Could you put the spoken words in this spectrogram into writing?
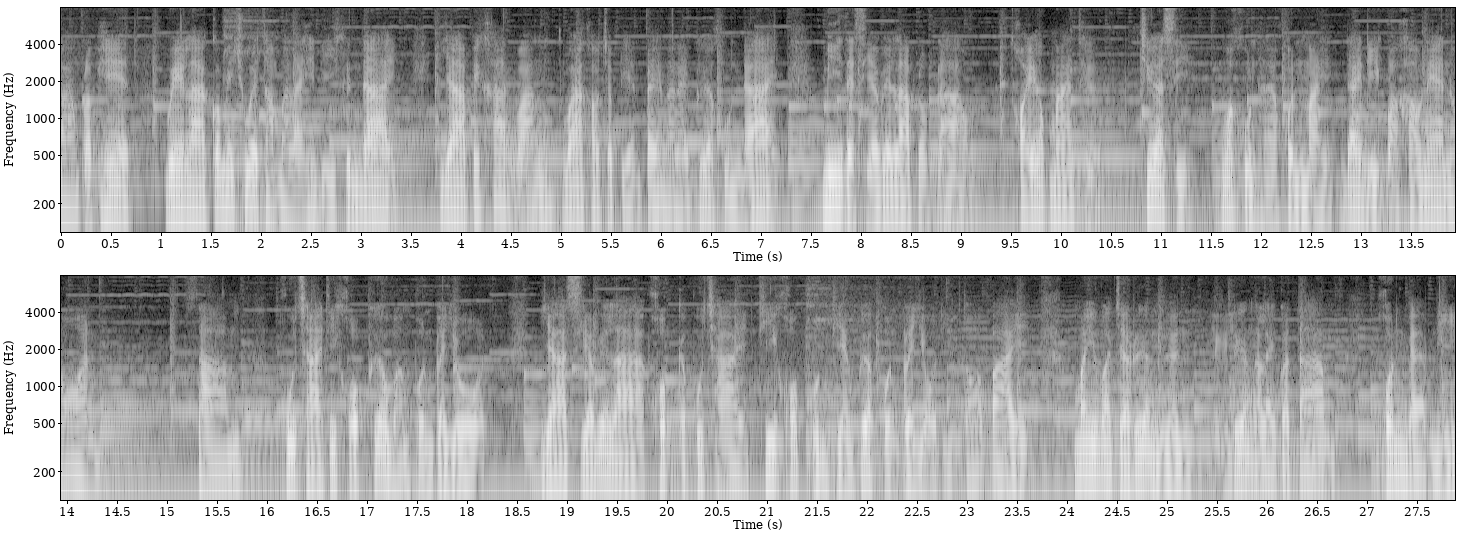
บางประเภท เวลาก็ไม่ช่วยทำอะไรให้ดีขึ้นได้ อย่าไปคาดหวังว่าเขาจะเปลี่ยนแปลงอะไรเพื่อคุณได้ มีแต่เสียเวลาเปล่าๆ ถอยออกมาเถอะ เชื่อสิว่าคุณหาคนใหม่ได้ดีกว่าเขาแน่นอน 3. ผู้ชายที่คบเพื่อหวังผลประโยชน์ อย่าเสียเวลาคบกับผู้ชายที่คบคุณเพียงเพื่อผลประโยชน์อีกต่อไป ไม่ว่าจะเรื่องเงินหรือเรื่องอะไรก็ตาม คนแบบนี้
